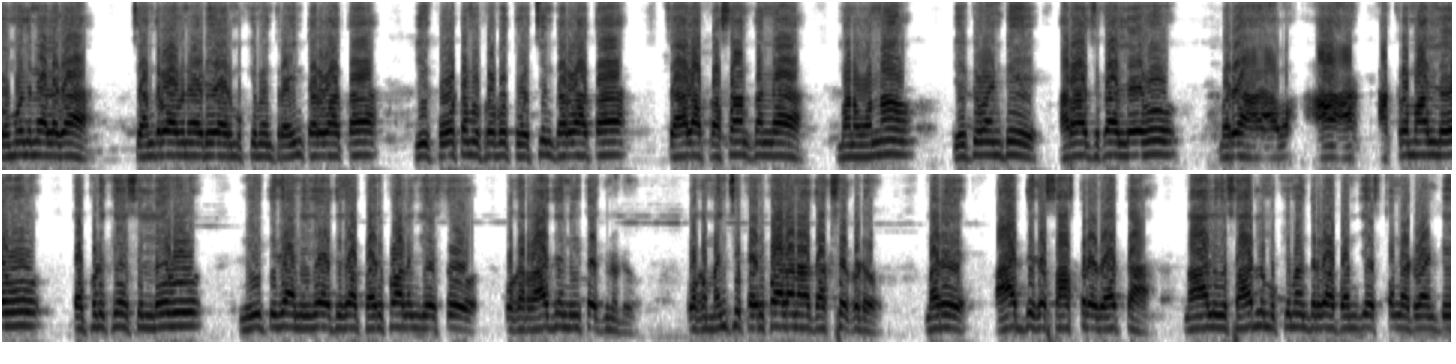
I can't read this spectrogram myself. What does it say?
తొమ్మిది నెలలుగా చంద్రబాబు నాయుడు గారు ముఖ్యమంత్రి అయిన తర్వాత ఈ కూటమి ప్రభుత్వం వచ్చిన తర్వాత చాలా ప్రశాంతంగా మనం ఉన్నాం. ఎటువంటి అరాచకాలు లేవు. మరి అక్రమాలు లేవు. తప్పుడు కేసులు లేవు. నీతిగా నిజాయితీగా పరిపాలన చేస్తూ ఒక రాజనీతజ్ఞుడు ఒక మంచి పరిపాలనా దక్షకుడు మరి ఆర్థిక శాస్త్రవేత్త నాలుగు సార్లు ముఖ్యమంత్రిగా పనిచేస్తున్నటువంటి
